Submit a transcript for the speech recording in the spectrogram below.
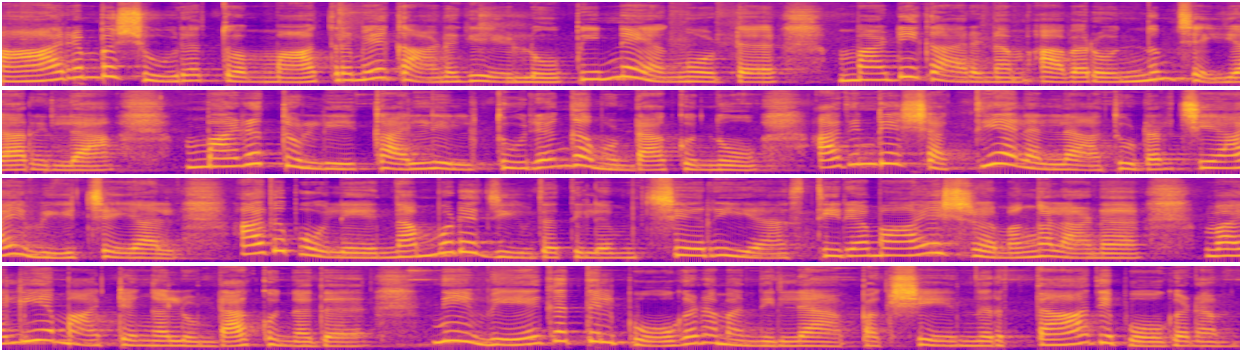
ആരംഭ ശൂരത്വം മാത്രമേ കാണുകയുള്ളൂ. പിന്നെ അങ്ങോട്ട് മടി കാരണം അവർ ഒന്നും ചെയ്യാറില്ല. മഴത്തുള്ളി കല്ലിൽ തുരങ്കമുണ്ടാക്കുന്നു. അതിന്റെ ശക്തിയാലല്ല തുടർച്ചയായി വീഴ്ചയാൽ. അതുപോലെ നമ്മുടെ ജീവിതത്തിലും ചെറിയ സ്ഥിരമായ ശ്രമങ്ങളാണ് വലിയ മാറ്റങ്ങൾ ഉണ്ടാക്കുന്നത്. നീ വേഗത്തിൽ പോകണമെന്നില്ല പക്ഷേ നിർത്താതെ പോകണം.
